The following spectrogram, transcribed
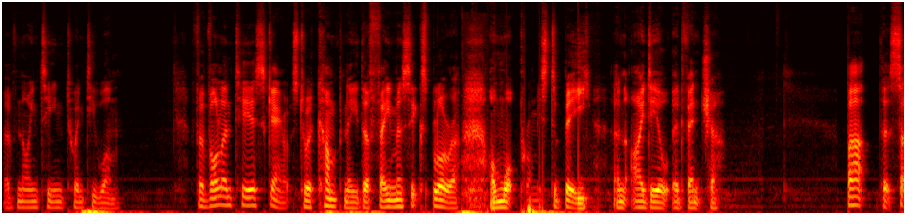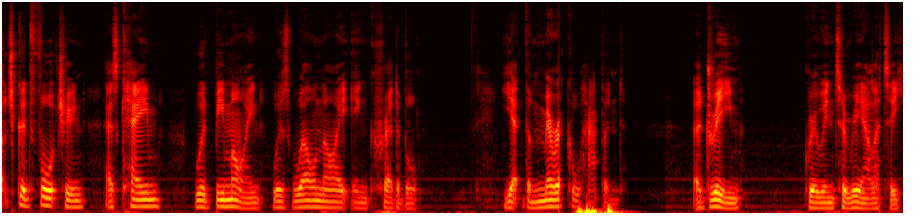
of 1921 for volunteer scouts to accompany the famous explorer on what promised to be an ideal adventure. But that such good fortune as came would be mine was well nigh incredible. Yet the miracle happened. A dream grew into reality.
